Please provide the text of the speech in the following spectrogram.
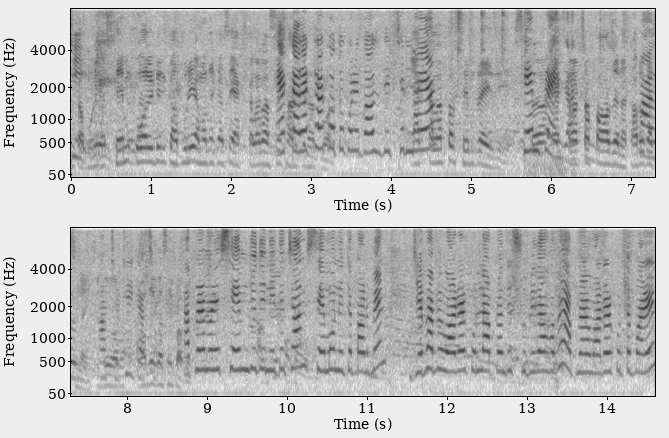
জি। কাপড়ে সেম কোয়ালিটির কাপড়ই আমাদের কাছে এক কালার আছে এক কালারটা কত করে গজ দিচ্ছেন এক ভাইয়া? কালারটা সেম Same price, এক কালারটা আচ্ছা। পাওয়া যায় না কারও কাছে নাই আচ্ছা ঠিক আছে। আপনারা মানে সেম যদি নিতে চান সেমও নিতে পারবেন। যেভাবে অর্ডার করলে আপনাদের সুবিধা হবে আপনারা অর্ডার করতে পারেন।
